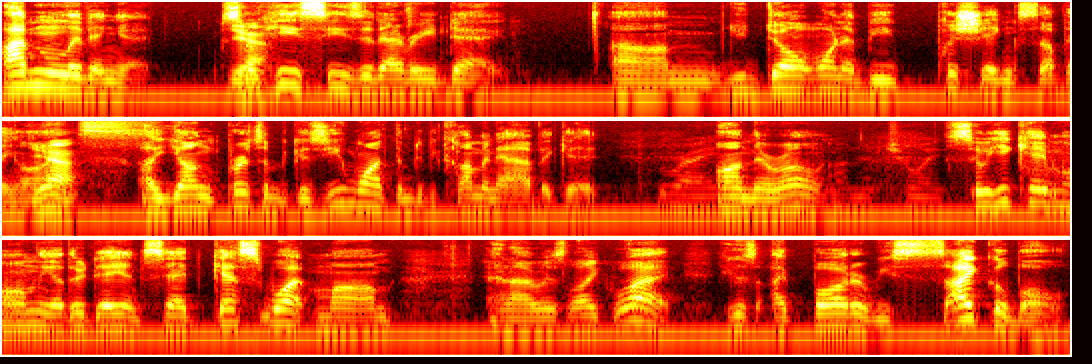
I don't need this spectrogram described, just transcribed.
I'm living it. So Yeah. he sees it every day. Um, you don't want to be pushing something on Yes. a young person because you want them to become an advocate Right. on their own. On their choice. So he came home the other day and said, Guess what, mom? And I was like, What? He goes, I bought a recyclable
